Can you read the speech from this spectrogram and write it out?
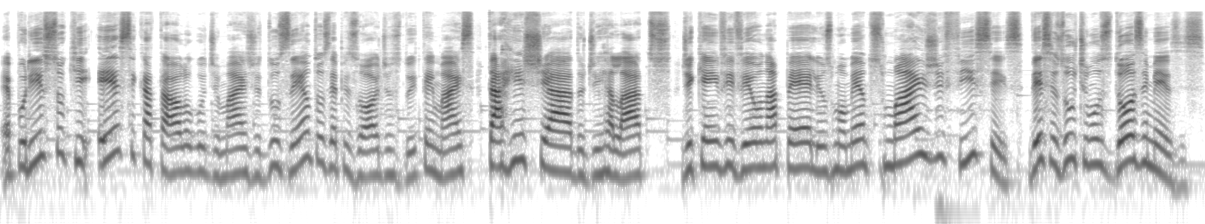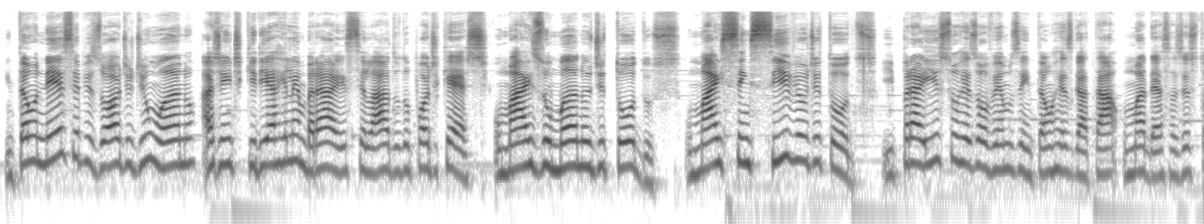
É por isso que esse catálogo de mais de 200 episódios do Item Mais está recheado de relatos de quem viveu na pele os momentos mais difíceis desses últimos 12 meses. Então, nesse episódio de um ano, a gente queria relembrar esse lado do podcast, o mais humano de todos, o mais sensível de todos. E para isso, resolvemos então resgatar uma dessas histórias.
